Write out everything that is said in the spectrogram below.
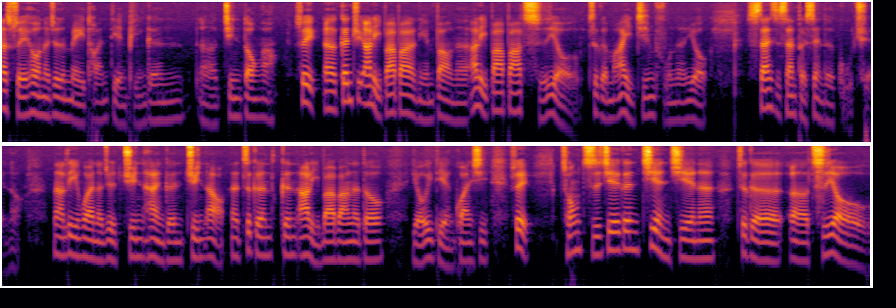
那随后呢就是美团点评跟呃京东啊，所以呃根据阿里巴巴的年报呢，阿里巴巴持有这个蚂蚁金服呢有三十三 percent 的股权哦，那另外呢就是君汉跟君奥，那这跟跟阿里巴巴呢都有一点关系，所以从直接跟间接呢这个呃持有。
